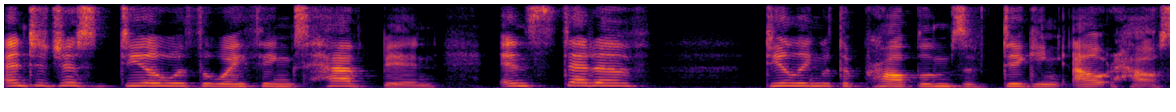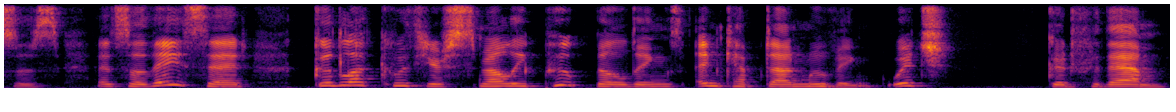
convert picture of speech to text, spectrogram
and to just deal with the way things have been instead of dealing with the problems of digging outhouses. And so they said, good luck with your smelly poop buildings, and kept on moving, which, good for them.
